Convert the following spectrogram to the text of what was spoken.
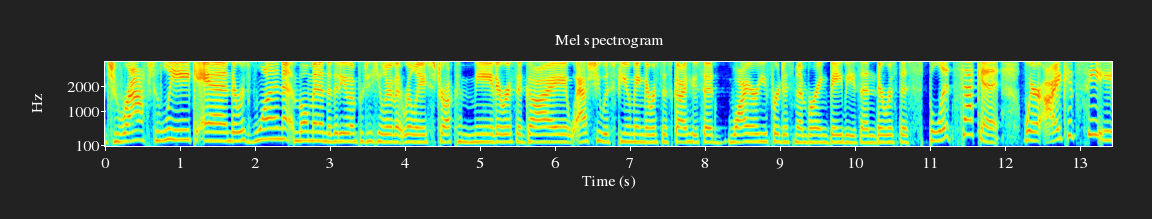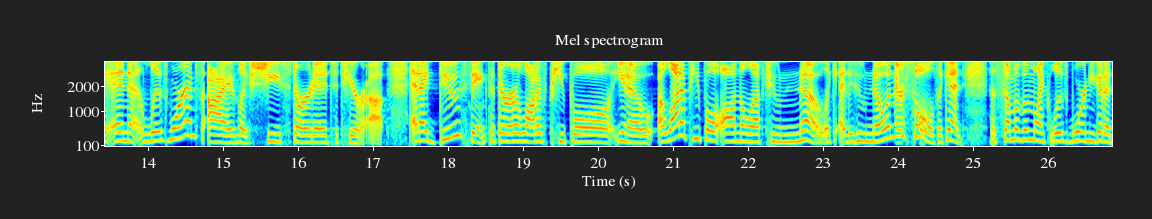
draft leak, and there was one moment in the video in particular that really struck me. There was a guy as she was fuming. There was this guy who said, "Why are you for dismembering babies?" And there was this split second where I could see in Liz Warren's eyes like she started to tear up. And I do think that there are a lot of people, you know, a lot of people on the left who know, like uh, who know in their souls. Again, some of them like Liz Warren, you got to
